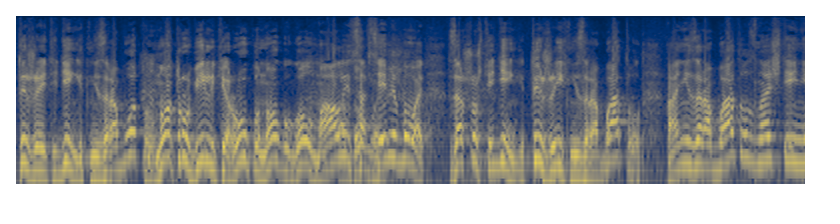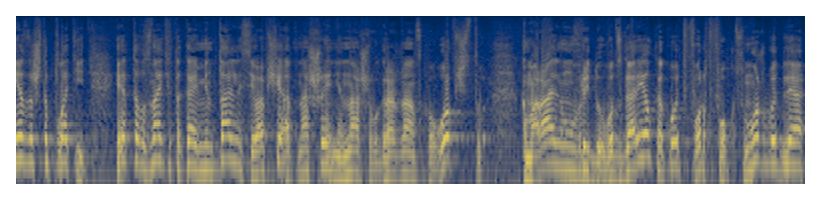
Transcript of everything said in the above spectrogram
ты же эти деньги не заработал, ну отрубили тебе руку, ногу, голову, мало ли, со всеми бывает. За что ж тебе деньги? Ты же их не зарабатывал, а не зарабатывал, значит, тебе не за что платить. Это, вы знаете, такая ментальность и вообще отношение нашего гражданского общества к моральному вреду. Вот сгорел какой-то Ford Focus. Может быть, для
